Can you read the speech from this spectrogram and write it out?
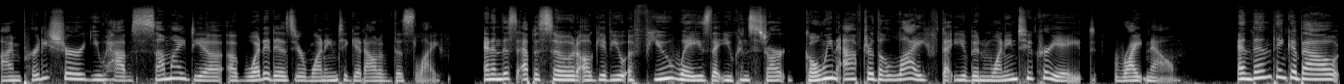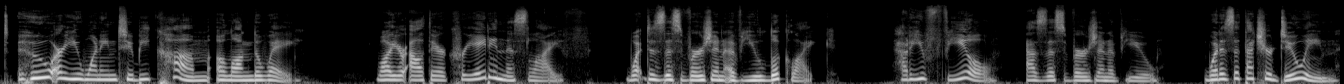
I'm pretty sure you have some idea of what it is you're wanting to get out of this life. And in this episode, I'll give you a few ways that you can start going after the life that you've been wanting to create right now. And then think about who are you wanting to become along the way? While you're out there creating this life, what does this version of you look like? How do you feel as this version of you? What is it that you're doing?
